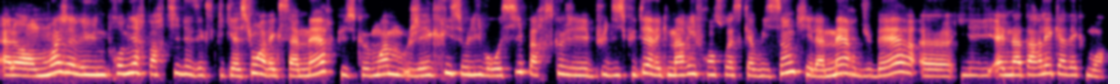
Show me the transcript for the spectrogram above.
Alors, moi, j'avais eu une première partie des explications avec sa mère, puisque moi, j'ai écrit ce livre aussi parce que j'ai pu discuter avec Marie-Françoise Caouissin, qui est la mère d'Hubert. Euh, elle n'a parlé qu'avec moi.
